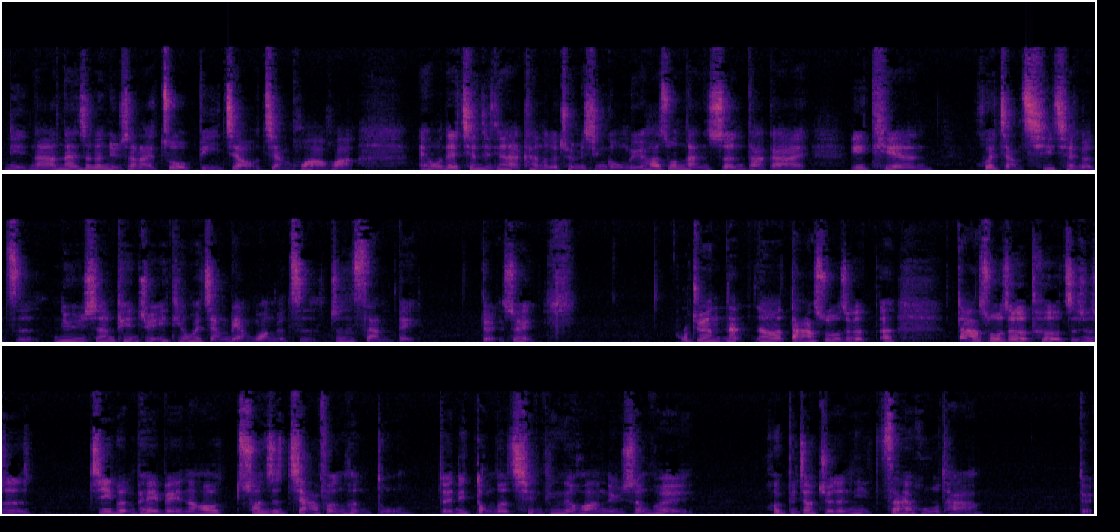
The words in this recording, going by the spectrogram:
你拿男生跟女生来做比较讲话的话。哎，我那前几天来看那个《全明星攻略》，他说男生大概一天会讲七千个字，女生平均一天会讲两万个字，就是三倍。对，所以我觉得男呃大叔这个呃大叔这个特质就是基本配备，然后算是加分很多。对你懂得倾听的话，女生会会比较觉得你在乎她。对，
